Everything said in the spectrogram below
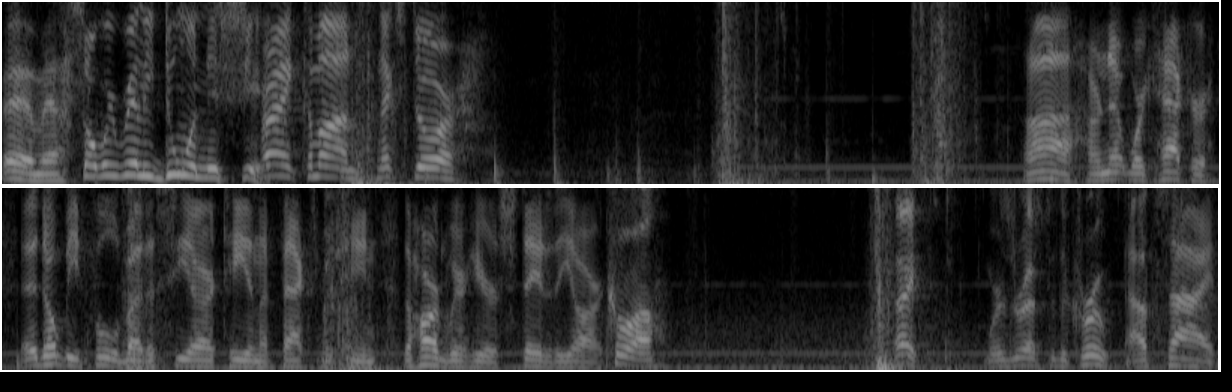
Hey, man. So we really doing this shit? Frank, come on, next door. Ah, our network hacker. Uh, don't be fooled by the CRT and the fax machine. The hardware here is state of the art. Cool. Hey, where's the rest of the crew? Outside.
